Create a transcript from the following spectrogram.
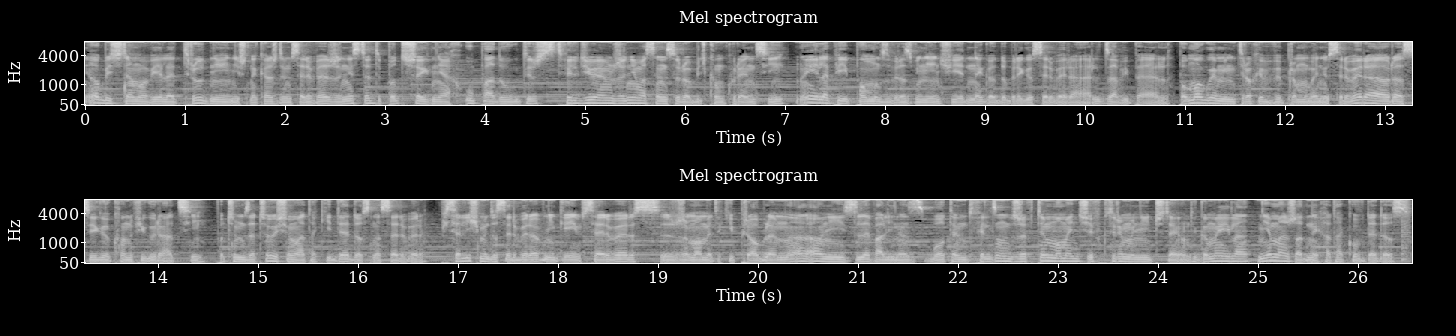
Miało być tam o wiele trudniej niż na każdym serwerze, niestety po trzech dniach upadł, gdyż stwierdziłem, że nie ma sensu robić konkurencji, no i lepiej pomóc w rozwinięciu jednego dobrego serwera rdzawi.pl. Pomogłem im trochę w wypromowaniu serwera oraz jego konfiguracji, po czym zaczęły się ataki DDoS na serwer. Pisaliśmy do serwerowni Game Servers, że mamy taki problem, no ale oni zlewali nas z błotem, twierdząc, że w tym momencie, w którym oni czytają tego maila, nie ma żadnych ataków DDoS,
